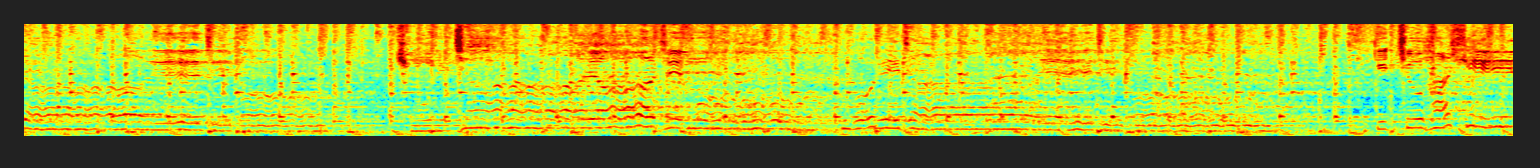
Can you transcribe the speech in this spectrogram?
যায় জীবন। ছুঁয়ে যায়, আজ মন ভরে যায় জীবন। কিছু হাসি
